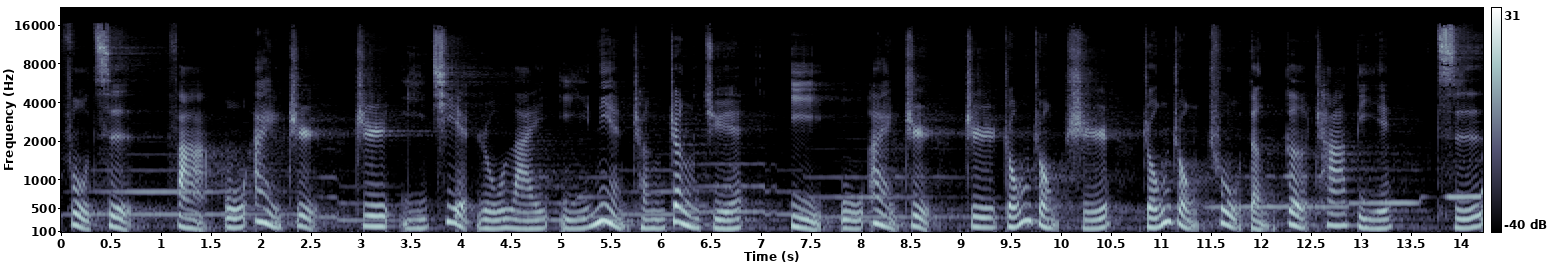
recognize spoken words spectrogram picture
复次，法无爱智，知一切如来一念成正觉，以无爱智知种种时、种种处等各差别。此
